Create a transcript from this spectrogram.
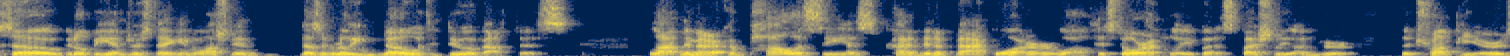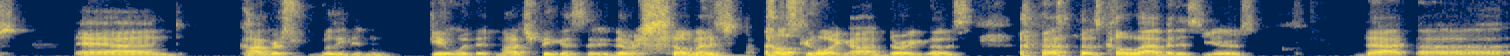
So it'll be interesting. And Washington doesn't really know what to do about this. Latin America policy has kind of been a backwater, well, historically, but especially under the Trump years. And Congress really didn't deal with it much because there was so much else going on during those those calamitous years that uh,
